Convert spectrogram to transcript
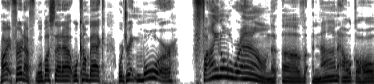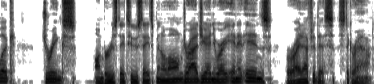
all right, fair enough. We'll bust that out. We'll come back. We'll drink more final round of non-alcoholic drinks on Brews Day Tuesday. It's been a long dry January and it ends right after this. Stick around.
